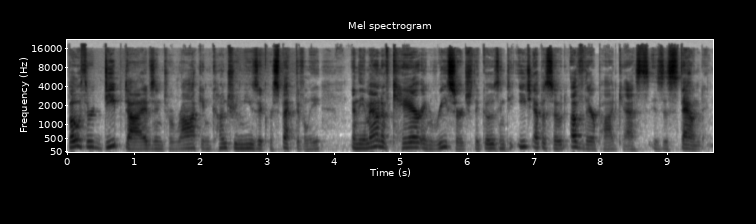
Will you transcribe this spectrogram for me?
Both are deep dives into rock and country music, respectively, and the amount of care and research that goes into each episode of their podcasts is astounding.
